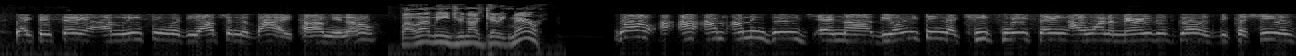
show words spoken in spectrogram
like they say, I'm leasing with the option to buy, Tom. You know. Well, that means you're not getting married. Well, I, I, I'm, I'm engaged, and uh, the only thing that keeps me saying I want to marry this girl is because she is,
